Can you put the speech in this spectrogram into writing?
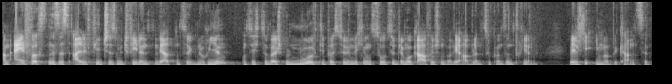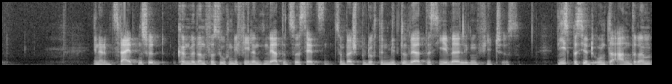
Am einfachsten ist es, alle Features mit fehlenden Werten zu ignorieren und sich zum Beispiel nur auf die persönlichen und soziodemografischen Variablen zu konzentrieren, welche immer bekannt sind. In einem zweiten Schritt können wir dann versuchen, die fehlenden Werte zu ersetzen, zum Beispiel durch den Mittelwert des jeweiligen Features. Dies passiert unter anderem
